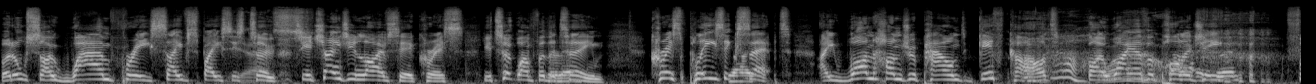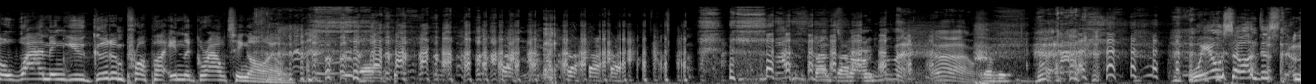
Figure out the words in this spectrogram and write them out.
but also wham free safe spaces too. So you're changing lives here, Chris. You took one for the team. Chris, please accept a £100 gift card oh, oh. by way of apology for whamming you good and proper in the grouting aisle. That's wrong, isn't it? Oh. we also understand.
